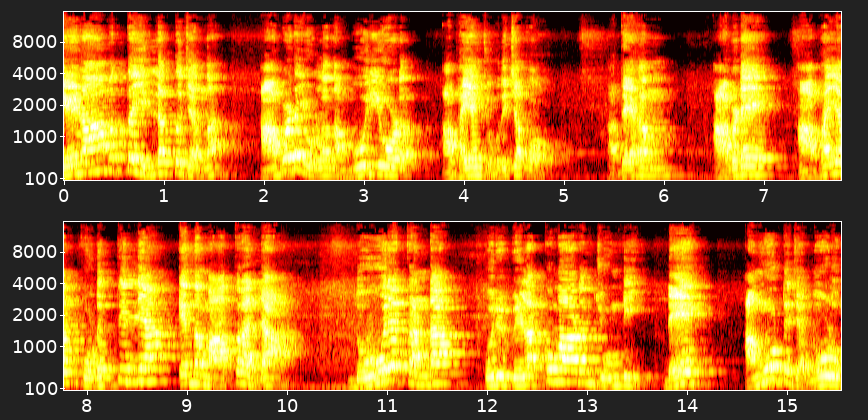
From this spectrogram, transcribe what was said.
ഏഴാമത്തെ ഇല്ലത്ത് ചെന്ന് അവിടെയുള്ള നമ്പൂരിയോട് അഭയം ചോദിച്ചപ്പോൾ അദ്ദേഹം അവിടെ അഭയം കൊടുത്തില്ല എന്ന് മാത്രല്ല ദൂരെ കണ്ട ഒരു വിളക്കുമാടം ചൂണ്ടി ദേ അങ്ങോട്ട് ചെന്നോളൂ.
